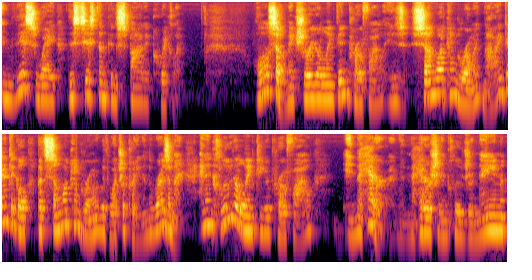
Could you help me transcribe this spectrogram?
in this way the system can spot it quickly. Also, make sure your LinkedIn profile is somewhat congruent, not identical, but somewhat congruent with what you're putting in the resume. And include a link to your profile in the header. And the header should include your name,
